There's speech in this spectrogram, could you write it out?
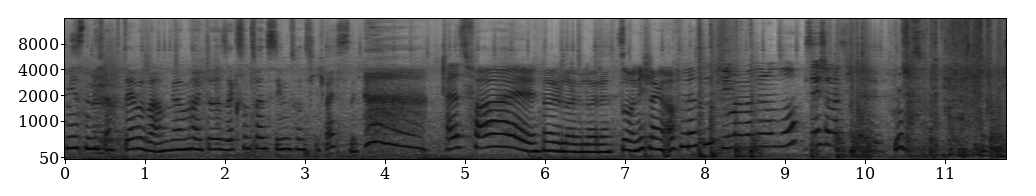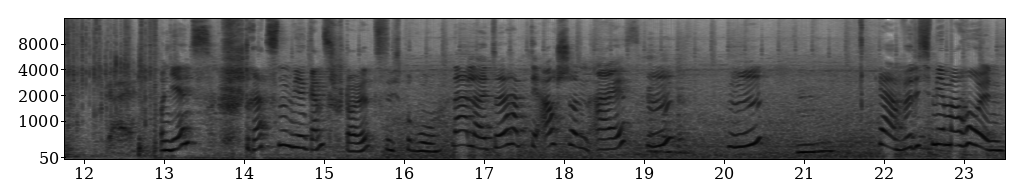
Mir ist nämlich auch derbe warm. Wir haben heute 26, 27, ich weiß es nicht. Alles voll. Leute, Leute, Leute. So, nicht lange offen lassen. Klimawandel und so. Ich sehe schon, was ich will. Ups. Geil. Und jetzt stratzen wir ganz stolz durchs Büro. Na Leute, habt ihr auch schon Eis? Hm? Hm? Ja, würde ich mir mal holen,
